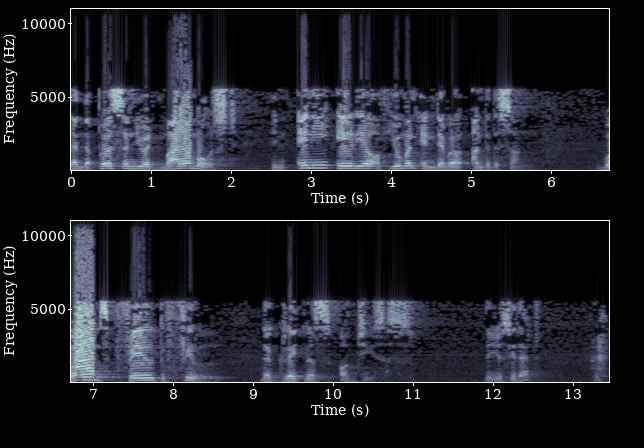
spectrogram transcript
than the person you admire most in any area of human endeavor under the sun. Words fail to fill the greatness of Jesus. Do you see that?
